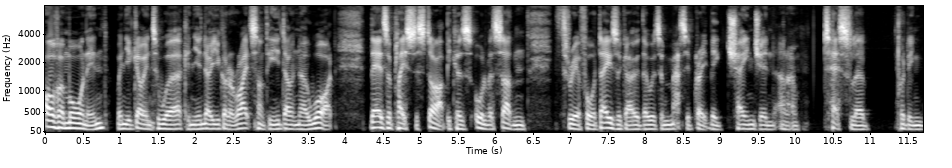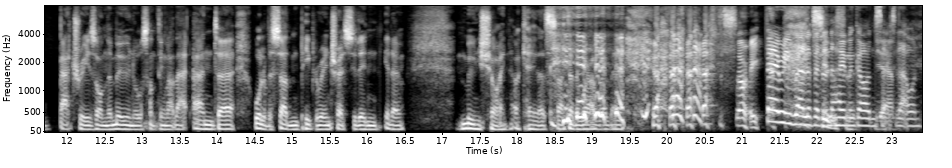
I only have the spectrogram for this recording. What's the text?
of a morning when you go into work and you know you've got to write something you don't know what, there's a place to start because all of a sudden, three or four days ago, there was a massive, great big change in, I don't know, Tesla putting batteries on the moon or something like that. And uh, all of a sudden people are interested in you know moonshine. Okay that's i don't know where i went there. Sorry. Very relevant in the home and garden yeah. sector that one.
